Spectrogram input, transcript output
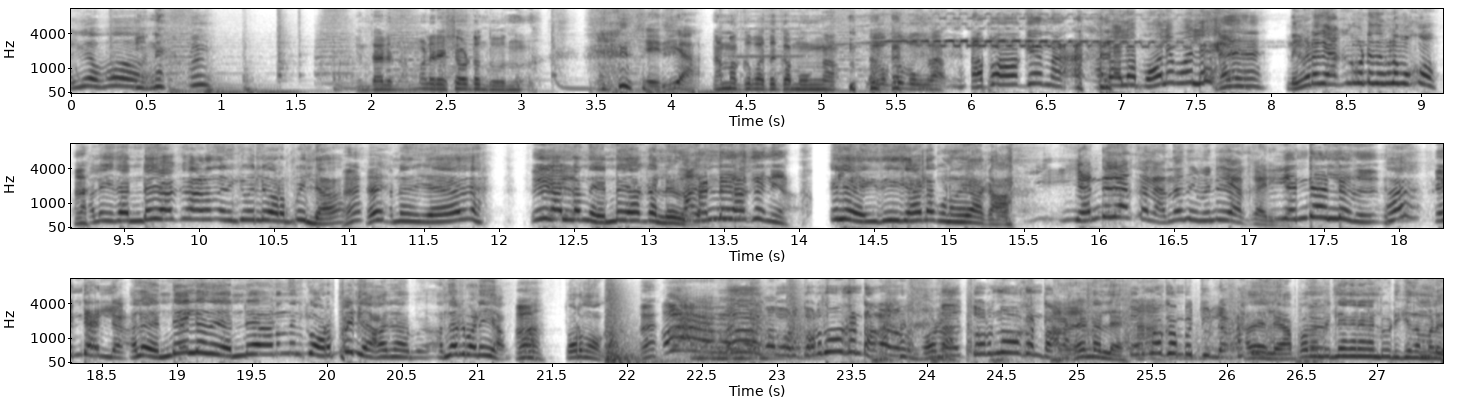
അയ്യോ അപ്പോ എന്തായാലും നമ്മൾ രക്ഷോട്ടം തോന്നുന്നു. ശരിയാ. നമുക്ക് പതുക്കെ മുങ്ങാം. നമുക്ക് മുങ്ങാം. അപ്പൊ ഓക്കെ അല്ല അല്ല പോലെ പോലെ. നിങ്ങളുടെ ചാക്ക കൊണ്ട് നിങ്ങൾ മുക്കോ? അല്ല ഇതെന്റെ ചാക്കാണെന്ന് എനിക്ക് വലിയ ഉറപ്പില്ല. ഏത്? അല്ലെന്ന് എന്റെ ചാക്കല്ലേ ഇല്ലേ ഇത് ഈ ചേട്ടൻ കൊണ്ടുവന്ന ചാക്ക. എന്റെ ചാക്കല്ല എന്നാ നിന്റെ ചാക്കാരി എന്റെ അല്ലത്. എന്റെ അല്ല. അല്ല എന്റെ അല്ലത്. എന്റെ ആണെന്ന് എനിക്ക് ഉറപ്പില്ല. എന്നിട്ട് പണിയാം. തുറന്നു നോക്കാം. തുറന്നു നോക്കണ്ട. തുറന്നു നോക്കണ്ട. വേണ്ടല്ലേ? തുറന്നു നോക്കാൻ പറ്റൂല. അതല്ലേ? അപ്പൊ പിന്നെ എങ്ങനെ കണ്ടുപിടിക്കും നമ്മൾ?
